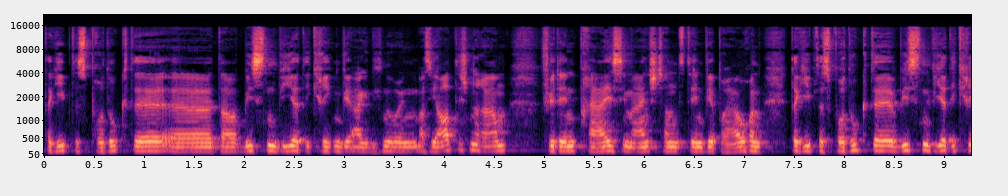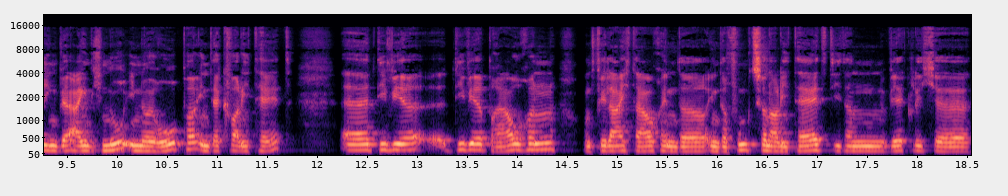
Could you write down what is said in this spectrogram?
Da gibt es Produkte, äh, da wissen wir, die kriegen wir eigentlich nur im asiatischen Raum für den Preis im Einstand, den wir brauchen. Da gibt es Produkte, wissen wir, die kriegen wir eigentlich nur in Europa in der Qualität äh, die wir, die wir brauchen und vielleicht auch in der, in der Funktionalität, die dann wirklich äh,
